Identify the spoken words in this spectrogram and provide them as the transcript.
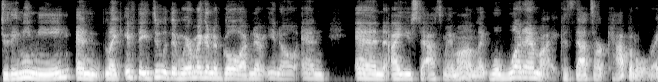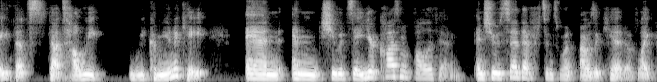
do they mean me? And like, if they do, then where am I going to go? I've never, you know, and, and I used to ask my mom, like, well, what am I? Cause that's our capital, right? That's, that's how we, we communicate. And, and she would say, you're cosmopolitan. And she was said that since when I was a kid of like,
